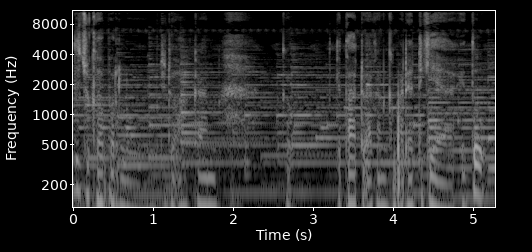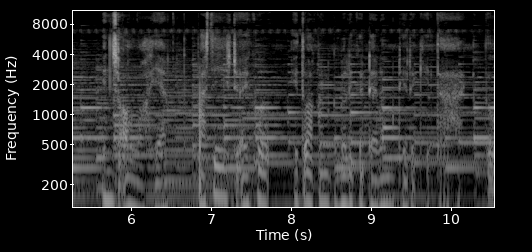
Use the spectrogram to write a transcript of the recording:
itu juga perlu. Didoakan ke, kita doakan kepada dia. Itu insya Allah ya. Pasti doaku itu akan kembali ke dalam diri kita itu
